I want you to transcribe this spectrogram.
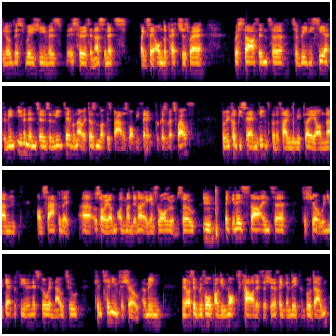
you know, this regime is is hurting us, and it's like I say on the pitch pitches where we're starting to to really see it. I mean, even in terms of league table no, it doesn't look as bad as what we think because we're 12th, but we could be 17th by the time that we play on um, on Saturday. Uh, sorry, on, on Monday night against Rotherham. So mm. I think it is starting to to show when you get the feeling it's going now to continue to show. I mean, you know, I think we've all probably mocked Cardiff this year, thinking they could go down,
